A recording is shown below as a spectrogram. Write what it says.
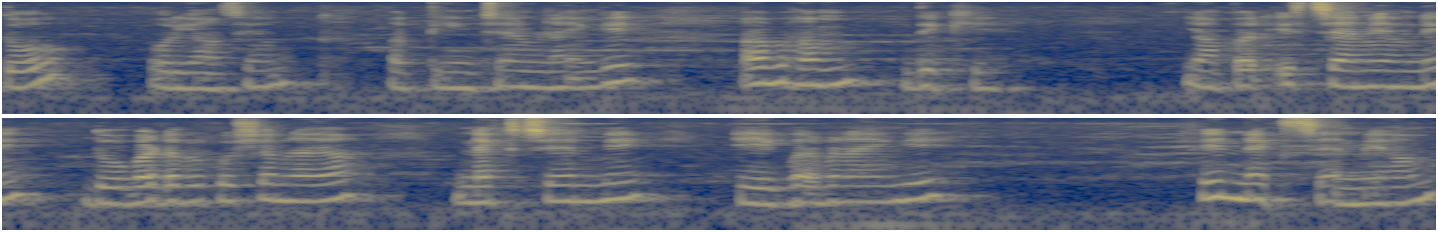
दो और यहाँ से हम अब तीन चैन बनाएँगे। अब हम देखिए, यहाँ पर इस चैन में हमने दो बार डबल क्रोशिया बनाया। नेक्स्ट चेन में एक बार बनाएँगे, फिर नेक्स्ट चेन में हम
